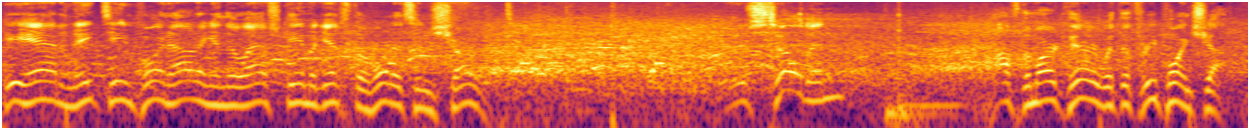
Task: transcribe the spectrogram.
He had an 18-point outing in their last game against the Hornets in Charlotte. Here's Selden. Off the mark there with the three-point shot.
